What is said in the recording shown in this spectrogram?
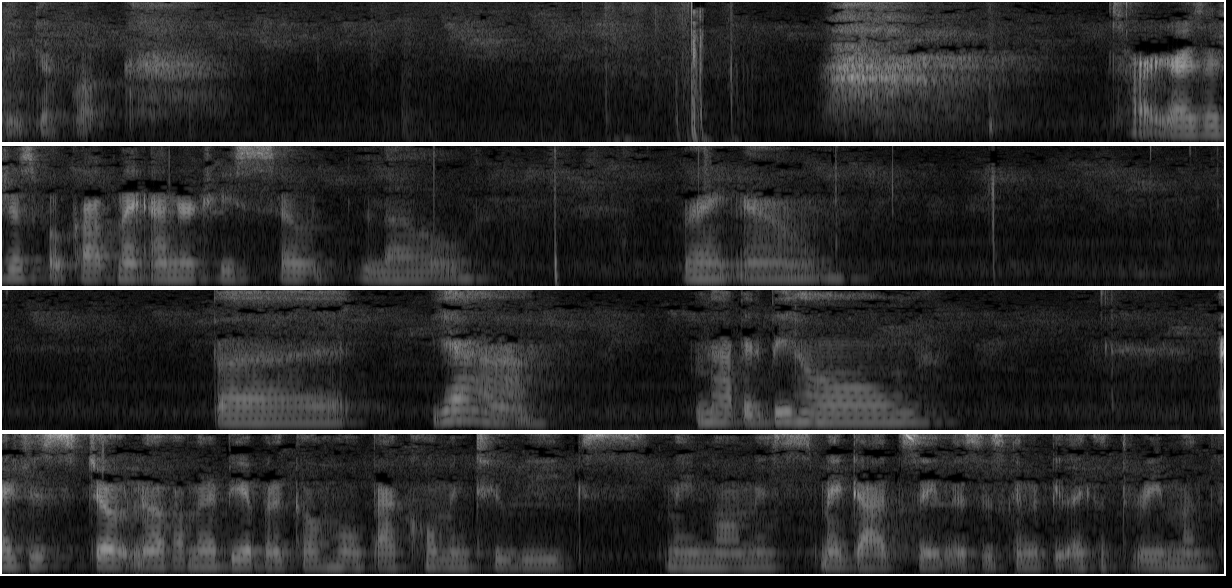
Big good book. Sorry guys, I just woke up. My energy's so low right now. But yeah, I'm happy to be home. I just don't know if I'm gonna be able to go home back home in two weeks. My mom is my dad's saying this is gonna be like a three month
